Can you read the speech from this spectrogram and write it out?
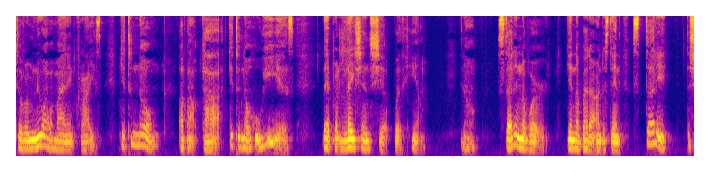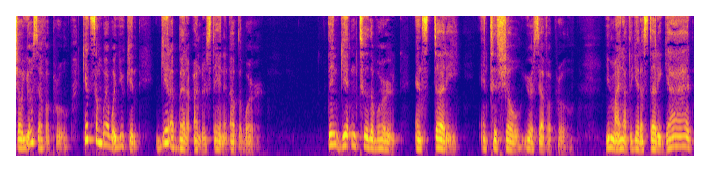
to renew our mind in Christ. Get to know about God, get to know who he is, that relationship with him. You know, studying the word, getting a better understanding. Study to show yourself approved. Get somewhere where you can get a better understanding of the word. Then get into the word and study and to show yourself approved. You might have to get a study guide.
